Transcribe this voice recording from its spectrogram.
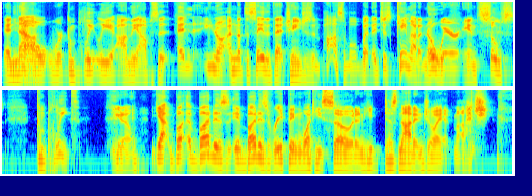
And now we're completely on the opposite. And you know, I'm not to say that that change is impossible, but it just came out of nowhere and so s- complete. You know, Yeah, but Bud is Bud is reaping what he sowed, and he does not enjoy it much.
